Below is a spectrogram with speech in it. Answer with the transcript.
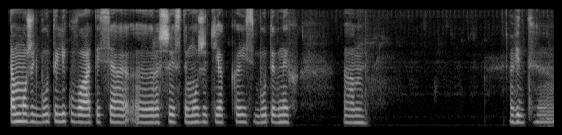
Там можуть бути лікуватися е, рашисти, можуть якийсь бути в них. ем, від, е,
